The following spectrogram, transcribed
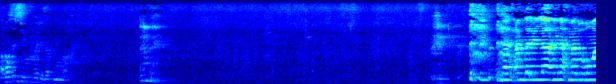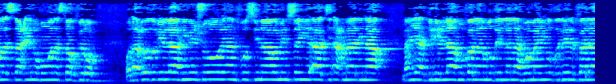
avancez si vous pouvez الله. خير إن الحمد لله نحمده ونستعينه ونستغفره ونعوذ بالله من شرور أنفسنا ومن سيئات أعمالنا. من يهده الله فلا مضل له ومن يضلل فلا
